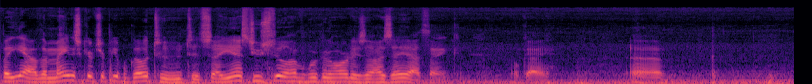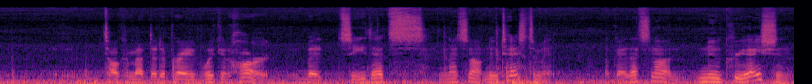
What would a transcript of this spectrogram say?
but yeah, the main scripture people go to to say yes, you still have a wicked heart is Isaiah, I think okay? Uh, talking about the depraved, wicked heart. But see, that's that's not New Testament. Okay, that's not new creation.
